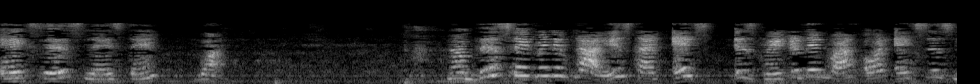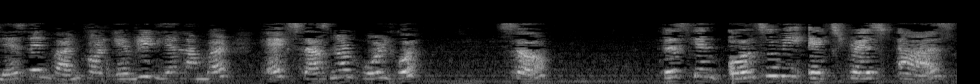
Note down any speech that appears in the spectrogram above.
x is less than 1. Now this statement implies that x is greater than 1 or x is less than 1 for every real number x does not hold good. So, this can also be expressed as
